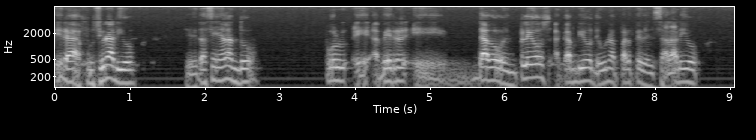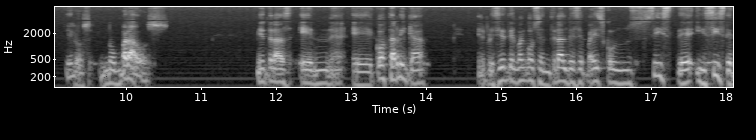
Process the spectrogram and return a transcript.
era funcionario, se le está señalando por eh, haber eh, dado empleos a cambio de una parte del salario de los nombrados. Mientras en Costa Rica, el presidente del Banco Central de ese país consiste, insiste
